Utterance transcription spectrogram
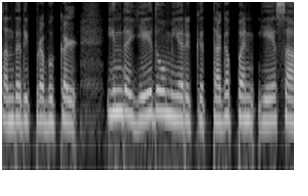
சந்ததிப் பிரபுக்கள். இந்த ஏதோமியருக்குத் தகப்பன் ஏசா.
